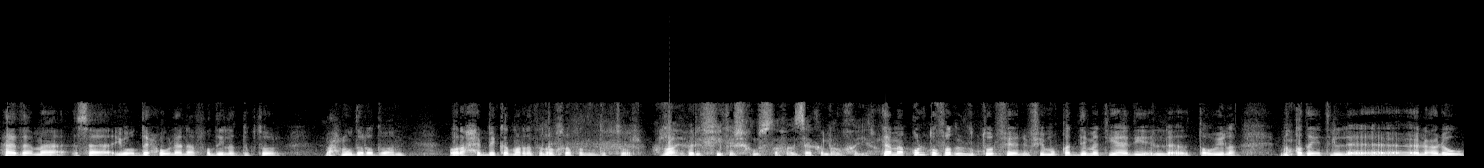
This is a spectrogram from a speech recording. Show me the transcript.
هذا ما سيوضحه لنا فضيلة الدكتور محمود الرضواني. أرحب بك مرة أخرى فضيلة الدكتور. الله يبارك فيك يا شيخ مصطفى جزاك الله خيرا. كما قلت فضيلة الدكتور في في مقدمتي هذه الطويلة أن قضية ال- العلو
